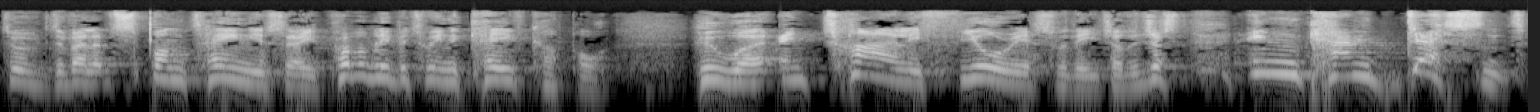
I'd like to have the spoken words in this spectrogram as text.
to have developed spontaneously, probably between a cave couple who were entirely furious with each other, just incandescent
